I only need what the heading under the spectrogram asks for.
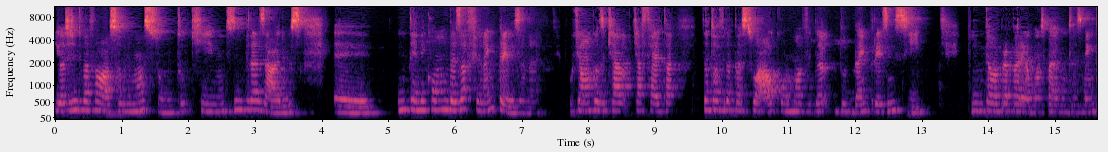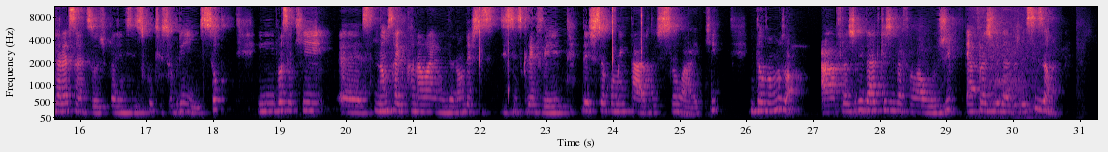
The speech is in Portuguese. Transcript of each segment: e hoje a gente vai falar sobre um assunto que muitos empresários é, entendem como um desafio na empresa, né? porque é uma coisa que, a, que afeta tanto a vida pessoal como a vida do, da empresa em si. Então, eu preparei algumas perguntas bem interessantes hoje para a gente discutir sobre isso. E você que é, não segue o canal ainda, não deixe de se inscrever, deixe seu comentário, deixe seu like. Então, vamos lá. A fragilidade que a gente vai falar hoje é a fragilidade da decisão.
